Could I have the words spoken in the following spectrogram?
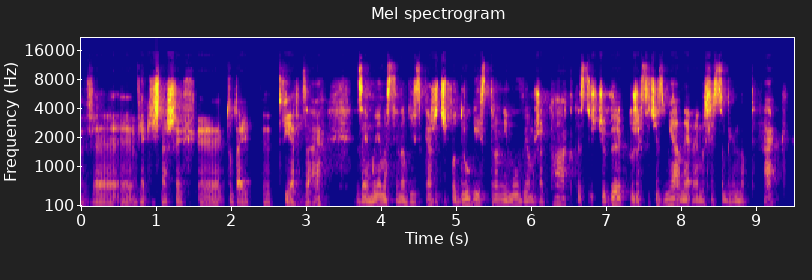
w, w jakichś naszych y, tutaj y, twierdzach, zajmujemy stanowiska, że ci po drugiej stronie mówią, że tak, to jesteście wy, którzy chcecie zmiany, ale ja myślę sobie, no tak,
